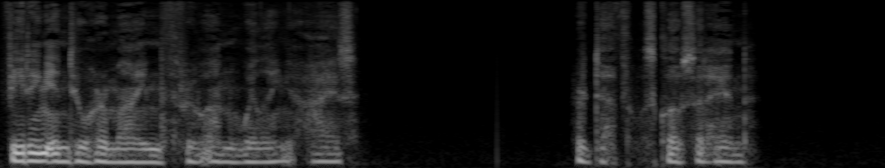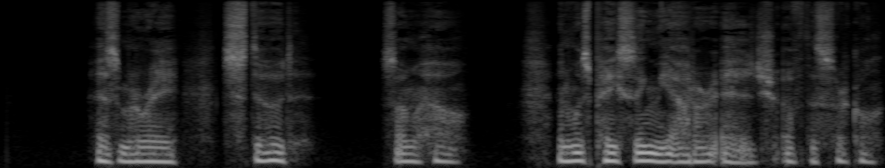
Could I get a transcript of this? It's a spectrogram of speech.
feeding into her mind through unwilling eyes. Her death was close at hand. Esmeré stood, somehow, and was pacing the outer edge of the circle.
